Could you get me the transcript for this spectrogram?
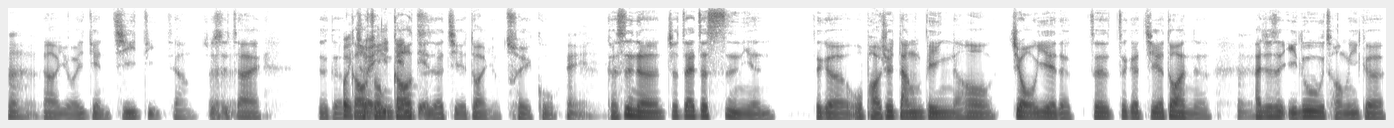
嗯，那有一点基底，这样就是在。这个高中高职的阶段有吹过，可是呢，就在这四年，这个我跑去当兵，然后就业的这这个阶段呢，他就是一路从一个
